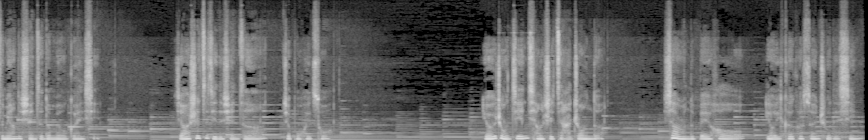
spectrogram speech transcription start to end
怎么样的选择都没有关系，只要是自己的选择就不会错。有一种坚强是假装的，笑容的背后有一颗颗酸楚的心。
